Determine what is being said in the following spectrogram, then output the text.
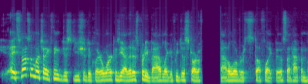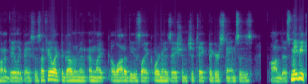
it's not so much. I think just you should declare war because yeah, that is pretty bad. Like if we just start a battle over stuff like this that happens on a daily basis, I feel like the government and like a lot of these like organizations should take bigger stances on this. Maybe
